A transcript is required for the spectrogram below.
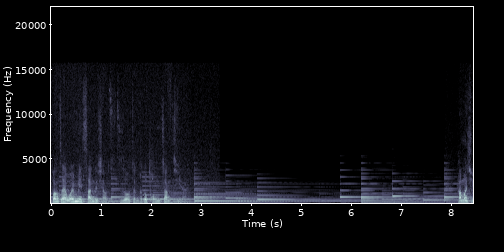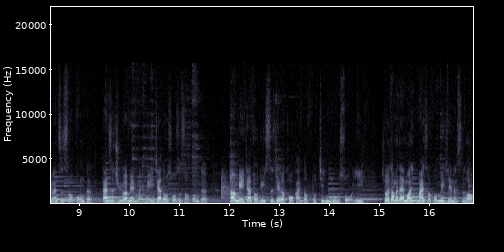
放在外面三个小时之后，整个都膨胀起来。他们喜欢吃手工的，但是去外面买，每一家都说是手工的，他们每家都去试，结果口感都不尽如所意，所以他们在买买手工面线的时候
